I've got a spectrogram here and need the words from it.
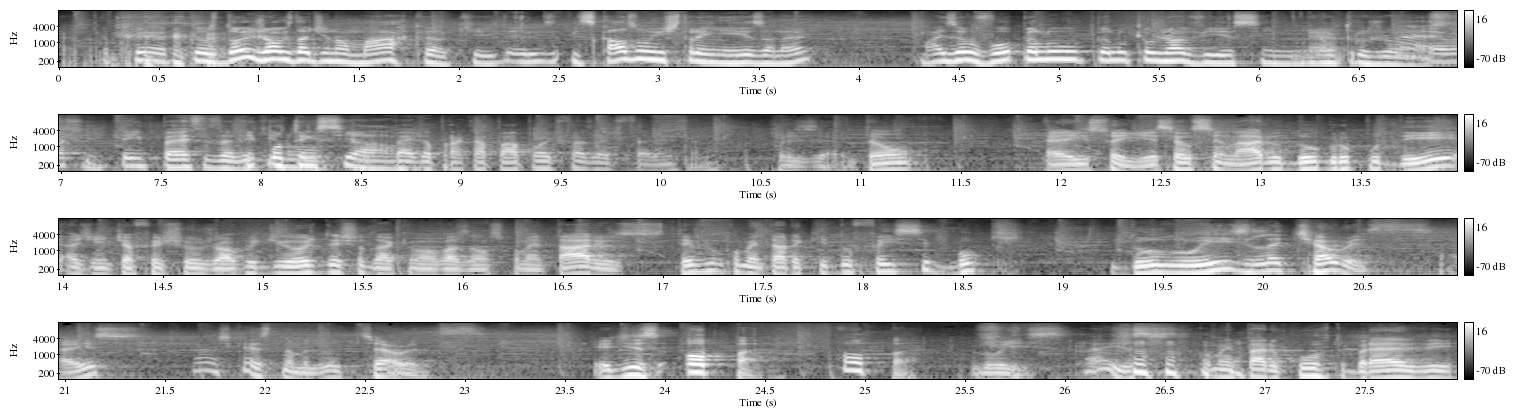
cara. Porque, porque os dois jogos da Dinamarca, que eles, eles causam estranheza, né? Mas eu vou pelo, pelo que eu já vi, assim, em É. outros jogos. É, eu acho que tem peças ali Tem que potencial. no pega pra capar pode fazer a diferença, né? Pois é, então é isso aí. Esse é o cenário do grupo D. A gente já fechou os jogos de hoje. Deixa eu dar aqui uma vazão aos comentários. Teve um comentário aqui do Facebook do Luiz Lecharis. É isso? Acho que é esse nome, Lecharis. Ele diz: opa, opa, Luiz. É isso. comentário curto, breve,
